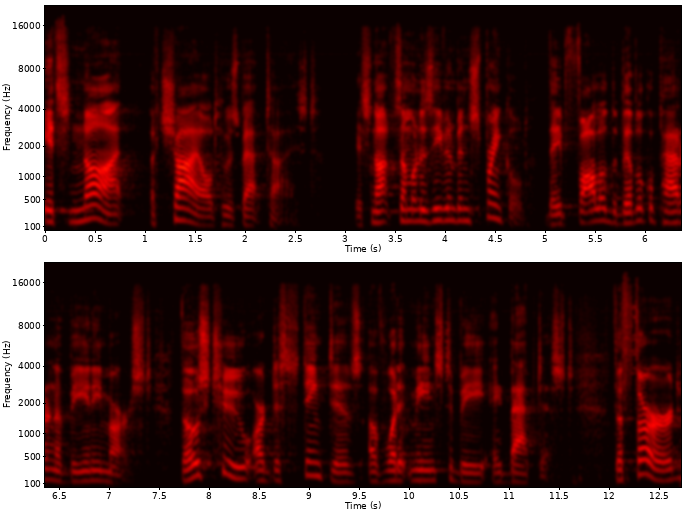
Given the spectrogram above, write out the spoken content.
It's not a child who is baptized. It's not someone who's even been sprinkled. They've followed the biblical pattern of being immersed. Those two are distinctives of what it means to be a Baptist. The third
